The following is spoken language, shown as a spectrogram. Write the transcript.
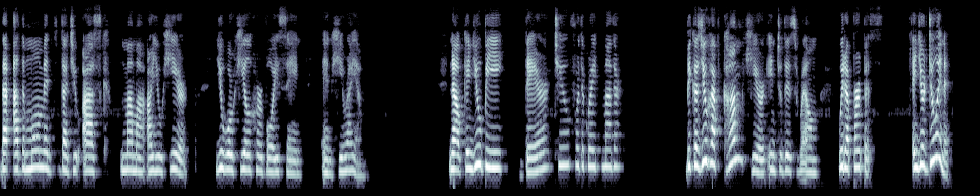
That at the moment that you ask, Mama, are you here? You will hear her voice saying, and here I am. Now, can you be there too for the Great Mother? Because you have come here into this realm with a purpose, and you're doing it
